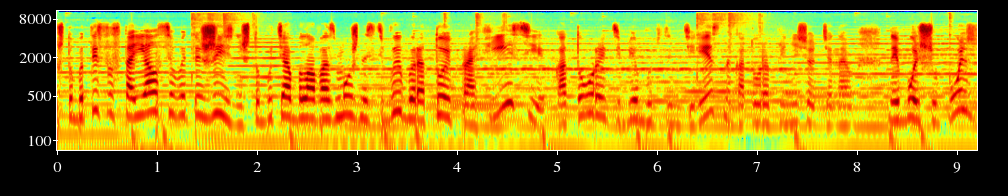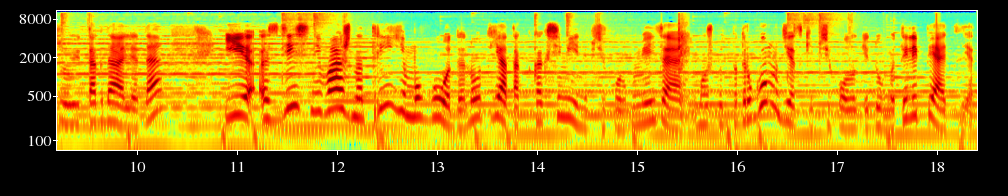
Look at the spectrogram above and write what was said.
чтобы ты состоялся в этой жизни, чтобы у тебя была возможность выбора той профессии, которая тебе будет интересна, которая принесет тебе наибольшую пользу и так далее, да. И здесь неважно, три ему года, ну вот я так, как семейный психолог, я не знаю, может быть, по-другому детские психологи думают, или пять лет.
